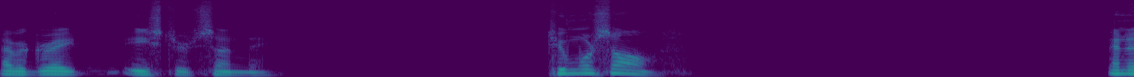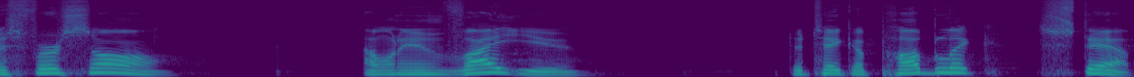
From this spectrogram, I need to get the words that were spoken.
Have a great Easter Sunday. Two more songs. And this first song, I want to invite you to take a public step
